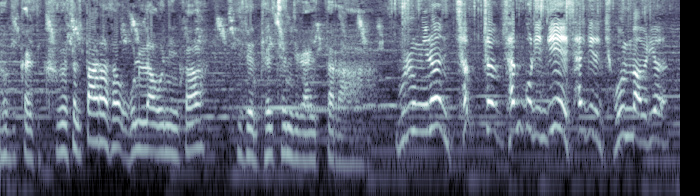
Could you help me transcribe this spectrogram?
여기까지 그것을 따라서 올라오니까 이젠 별천지가 있더라. 무릉리는 첩첩 산골인데 살기 좋은 마을이야.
